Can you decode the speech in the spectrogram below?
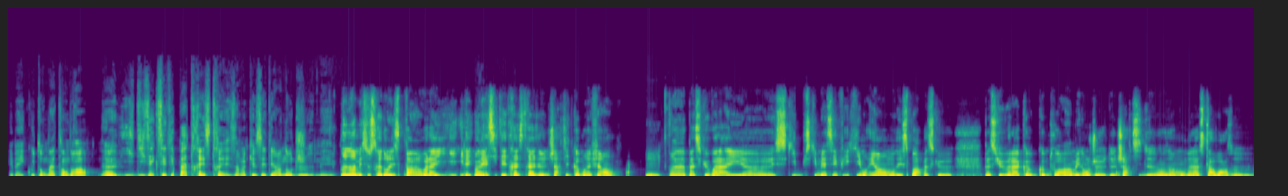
Eh ben écoute, on attendra. Euh, il disait que c'était pas 13-13, hein, que c'était un autre jeu, mais non, non, mais ce serait dans les. Enfin, voilà, il, il, a, il a, cité 13-13 et Uncharted comme référent. Hmm. Euh, parce que voilà et euh, ce qui ce qui me laisse effectivement énormément d'espoir parce que parce que voilà comme comme toi un mélange d'Uncharted dans un monde à la Star Wars euh,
